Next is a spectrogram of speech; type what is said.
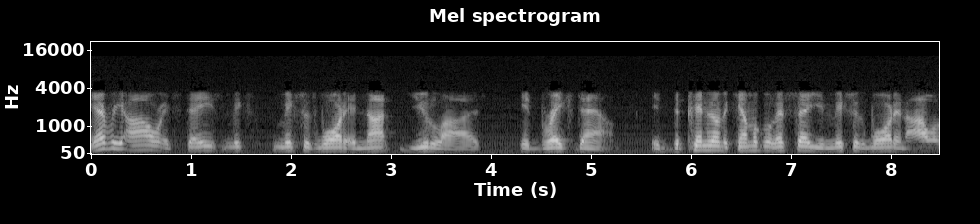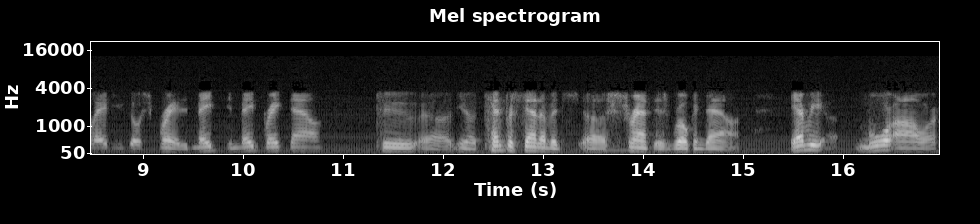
every hour it stays mixed mixed with water and not utilized, it breaks down. It depending on the chemical. Let's say you mix it with water, and an hour later you go spray it. It may it may break down to uh, you know 10% of its uh, strength is broken down. Every more hour,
